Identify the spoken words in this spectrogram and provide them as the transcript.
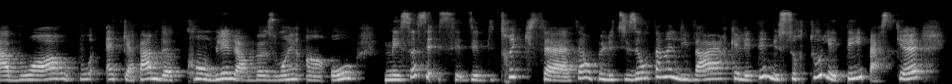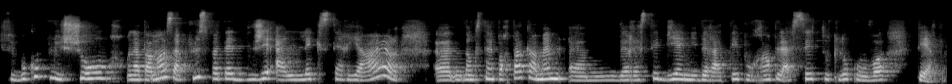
à boire ou pour être capable de combler leurs besoins en eau. Mais ça, c'est des trucs qui, ça, on peut l'utiliser autant l'hiver que l'été, mais surtout l'été parce qu'il fait beaucoup plus chaud. On a tendance à plus peut-être bouger à l'extérieur. Euh, donc, c'est important quand même euh, de rester bien hydraté pour remplacer toute l'eau qu'on va perdre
